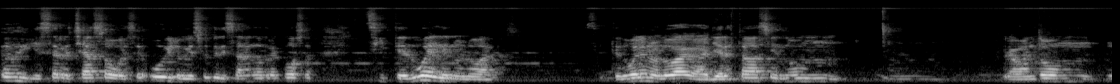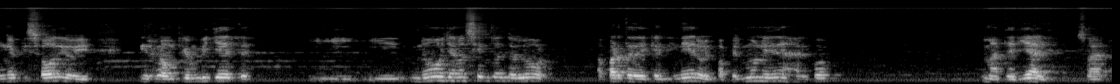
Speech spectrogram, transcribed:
ese rechazo o ese, uy, lo hubiese utilizado en otra cosa. Si te duele, no lo hagas. Si te duele, no lo hagas. Ayer estaba haciendo un, grabando un, episodio y, y rompí un billete y, no, ya no siento el dolor. Aparte de que el dinero, el papel moneda es algo material. O sea,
